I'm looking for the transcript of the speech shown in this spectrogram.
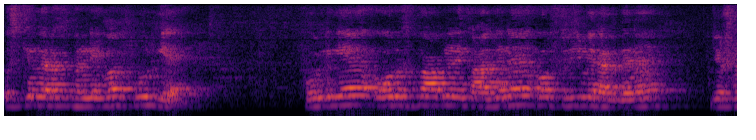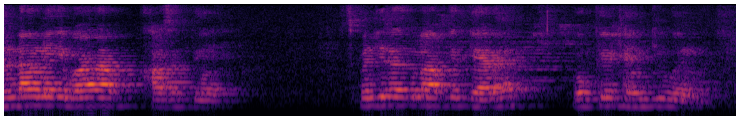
उसके अंदर रस भरने के बाद फूल गया। फूल गया और उसको आपने निकाल देना है और फ्रिज में रख देना है। जो ठंडा होने के बाद आप खा सकते हैं। स्पंजी रसगुल्ला आपके तैयार है। Okay, thank you very much.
